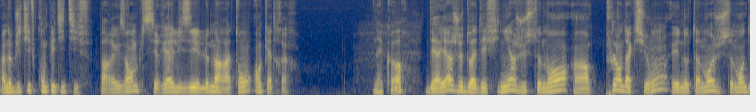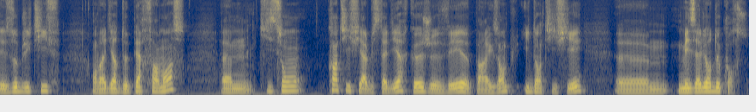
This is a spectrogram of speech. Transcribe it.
un objectif compétitif. Par exemple, c'est réaliser le marathon en 4 heures. D'accord. Derrière, je dois définir justement un plan d'action et notamment justement des objectifs, on va dire, de performance euh, qui sont quantifiables. C'est-à-dire que je vais, euh, par exemple, identifier euh, mes allures de course.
